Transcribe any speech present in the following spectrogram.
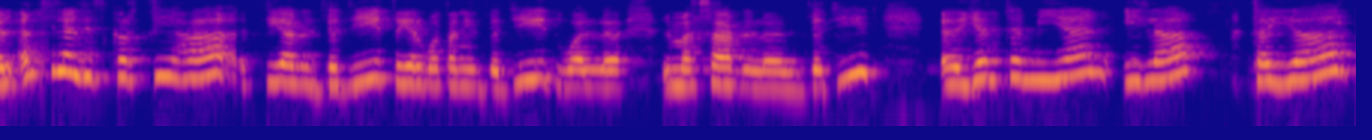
الأمثلة اللي ذكرتيها التيار الجديد التيار الوطني الجديد والمسار الجديد آه، ينتميان إلى تيار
